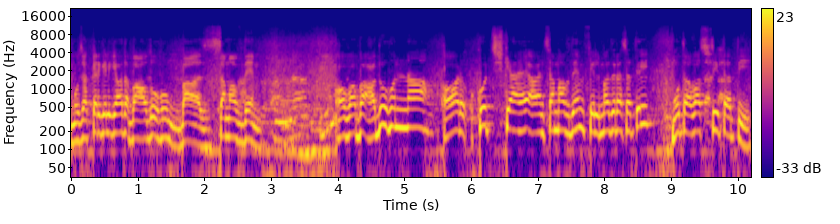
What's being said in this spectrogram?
मुजक्कर के लिए क्या होता है? बादू हुम बाज सम ऑफ़ देम और वह बादू हुन्ना और कुछ क्या है? सम ऑफ़ देम फिल मदरसतिल मुतवस्सितती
